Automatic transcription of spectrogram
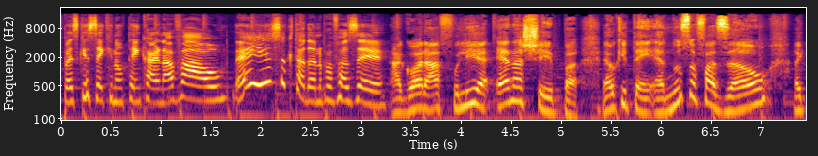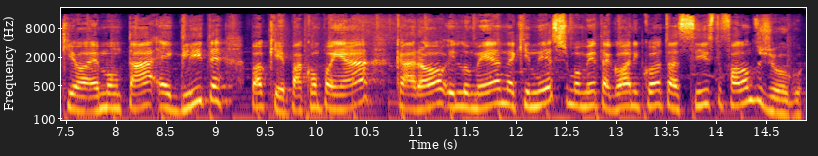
para esquecer que não tem carnaval. É isso que tá dando para fazer. Agora a folia é na xepa. É o que tem, é no sofazão, aqui ó, é montar, é glitter, para o quê? Para acompanhar Carol e Lumena que neste momento agora, enquanto assisto, falando do jogo.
